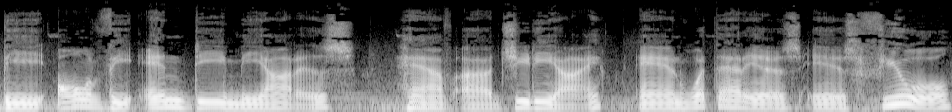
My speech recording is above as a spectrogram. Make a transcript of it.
The all of the ND Miatas have a GDI, and what that is is fuel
